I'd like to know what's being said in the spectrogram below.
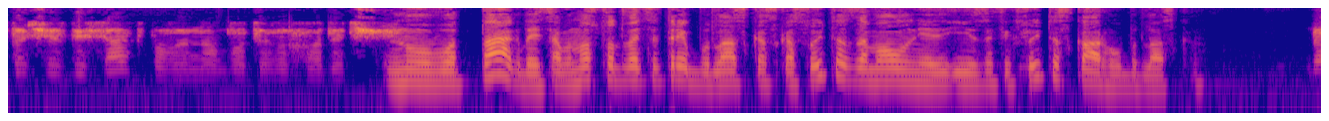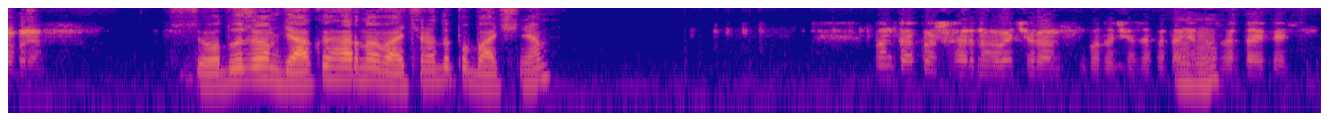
150 повинно бути, виходить. Ну от так, десь, а воно 123. Будь ласка, скасуйте замовлення і зафіксуйте скаргу, будь ласка. Добре. Все, дуже вам дякую, гарного вечора, до побачення. Вам також гарного вечора. Будучи запитання, то звертайтесь.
